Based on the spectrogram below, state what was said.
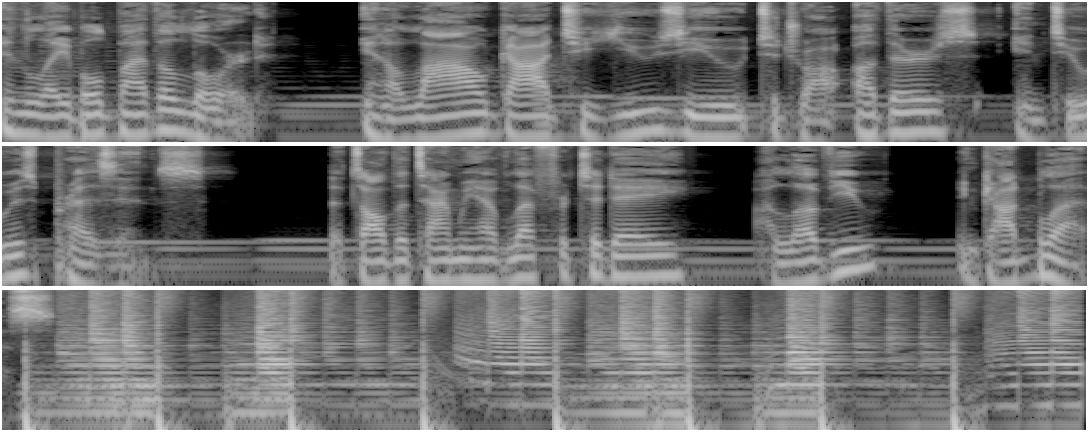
and labeled by the Lord, and allow God to use you to draw others into His presence. That's all the time we have left for today. I love you, and God bless. Thank you.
